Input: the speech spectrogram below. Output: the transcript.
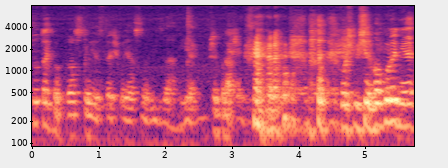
Tutaj po prostu jesteśmy jasnowidzami. Jak, przepraszam. Bośmy się w ogóle nie.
